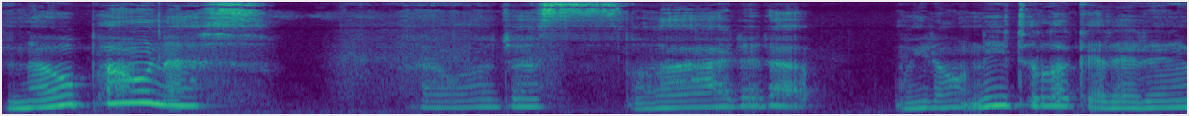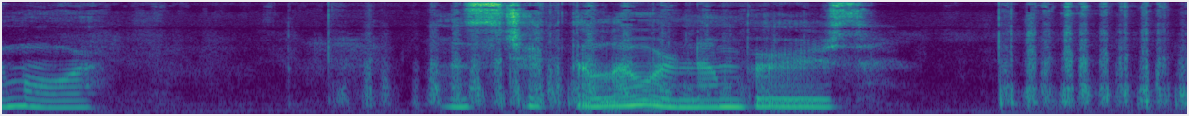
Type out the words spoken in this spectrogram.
No bonus. So we'll just slide it up. We don't need to look at it anymore. Let's check the lower numbers. This is a reminder. Take out the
